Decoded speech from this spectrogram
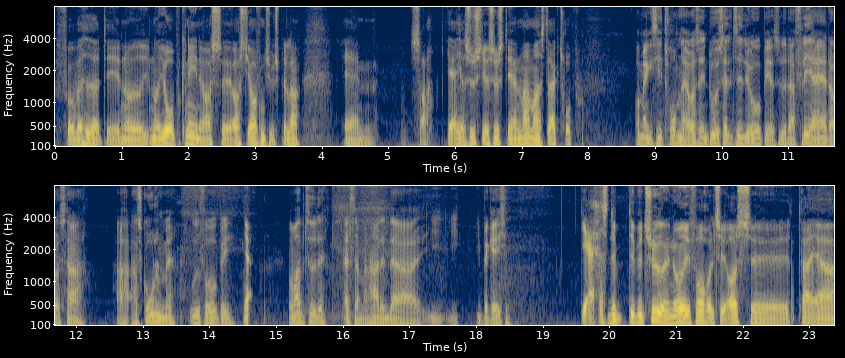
få hvad hedder det, noget, noget jord på knæene, også, øh, også de offensive spillere. Øh, så ja, jeg synes, jeg synes, det er en meget, meget stærk trup. Og man kan sige, at truppen er også en, du er selv tidligere OB, og så videre. Der er flere af jer, der også har, har, har skolen med ude for OB. Ja. Hvor meget betyder det? Altså, at man har den der i, i, i bagagen? Ja, altså det, det betyder noget i forhold til os, øh, der er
